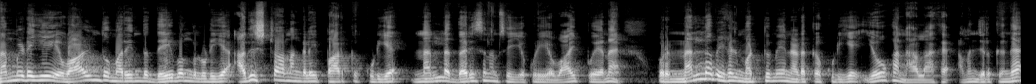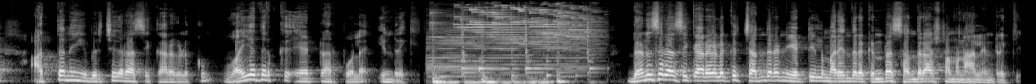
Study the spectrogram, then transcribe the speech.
நம்மிடையே வாழ்ந்து மறைந்த தெய்வங்களுடைய அதிஷ்டானங்களை பார்க்கக்கூடிய நல்ல தரிசனம் செய்யக்கூடிய வாய்ப்பு என ஒரு நல்லவைகள் மட்டுமே நடக்கக்கூடிய யோக நாளாக அமைஞ்சிருக்குங்க. அத்தனை விருச்சிகராசிக்காரர்களுக்கும் வயதிற்கு ஏற்றாற் போல இன்றைக்கு. தனுசு ராசிக்காரர்களுக்கு சந்திரன் எட்டில் மறைந்திருக்கின்ற சந்திராஷ்டம நாள் இன்றைக்கு.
